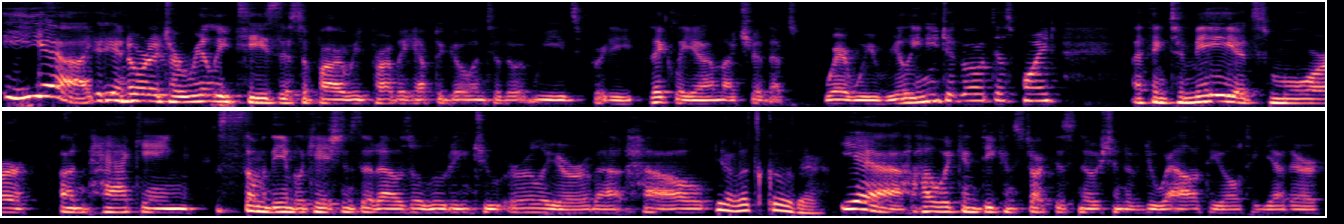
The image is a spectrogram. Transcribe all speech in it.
Yeah, in order to really tease this apart, we'd probably have to go into the weeds pretty thickly. And I'm not sure that's where we really need to go at this point. I think to me, it's more unpacking some of the implications that I was alluding to earlier about how. Yeah, let's go there. Yeah, how we can deconstruct this notion of duality altogether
